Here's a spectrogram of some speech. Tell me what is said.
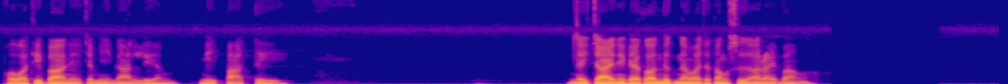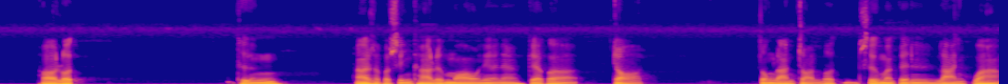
เพราะว่าที่บ้านเนี่ยจะมีงานเลี้ยงมีปาร์ตี้ ในใจนี่แกก็นึกนะว่าจะต้องซื้ออะไรบ้าง พอรถถึง ห้างสรรพสินค้าหรือมอลล์เนี่ยนะแกก็จอด ตรงลานจอดรถ ซึ่งมันเป็นลานกว้าง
